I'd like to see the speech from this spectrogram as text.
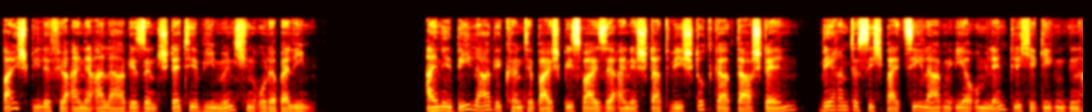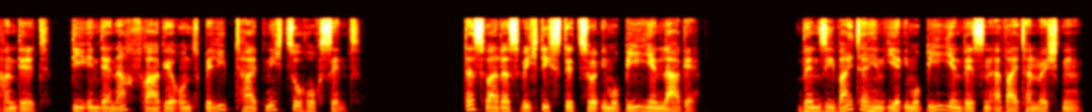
Beispiele für eine A-Lage sind Städte wie München oder Berlin. Eine B-Lage könnte beispielsweise eine Stadt wie Stuttgart darstellen, während es sich bei C-Lagen eher um ländliche Gegenden handelt, die in der Nachfrage und Beliebtheit nicht so hoch sind. Das war das Wichtigste zur Immobilienlage. Wenn Sie weiterhin Ihr Immobilienwissen erweitern möchten,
